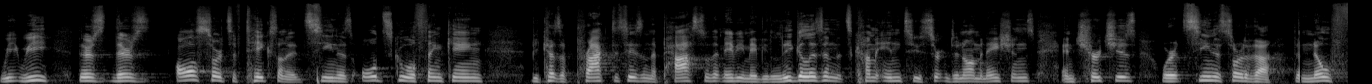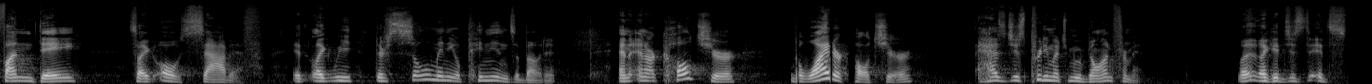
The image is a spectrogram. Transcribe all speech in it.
We, we, there's, there's all sorts of takes on it. It's seen as old school thinking because of practices in the past, so that maybe maybe legalism that's come into certain denominations and churches where it's seen as sort of the, the no fun day. It's like, oh, Sabbath. It, like we, there's so many opinions about it. And, and our culture, the wider culture, has just pretty much moved on from it. Like it just, it's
